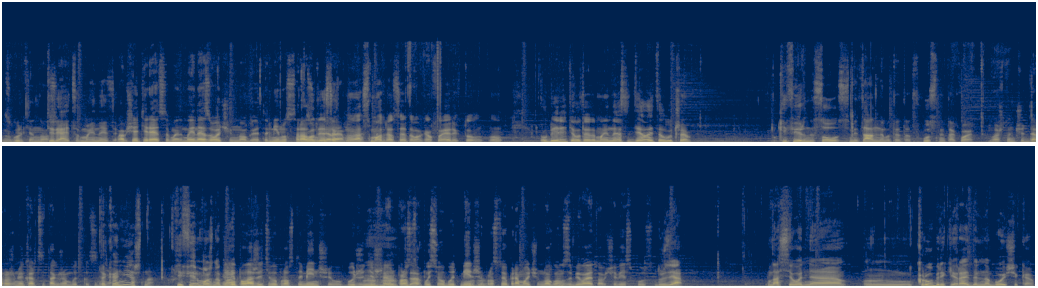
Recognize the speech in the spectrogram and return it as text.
с гулькин нос. Теряется в майонезе. Вообще теряется май- майонеза очень много. Это минус сразу вот если убираем. на нас смотрят с этого кафе или кто, ну, уберите вот этот майонез, делайте лучше кефирный соус, сметанный вот этот, вкусный такой. Может, он чуть дороже. Мне кажется, так же он будет по Да, цене. конечно. В кефир можно Или попробовать. положите вы просто меньше его, будет же Мгм, дешевле. Просто да. пусть его будет меньше. Мгм. Просто его прям очень много, он забивает вообще весь вкус. Друзья, у нас сегодня к рубрике «Рай дальнобойщика»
